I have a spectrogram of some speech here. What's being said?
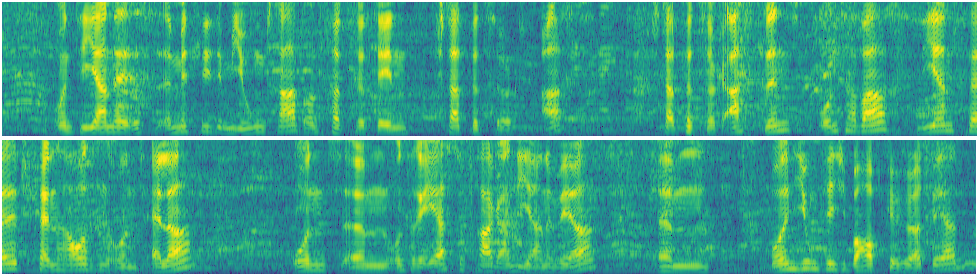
Und die Janne ist äh, Mitglied im Jugendrat und vertritt den Stadtbezirk 8. Stadtbezirk 8 sind Unterbach, Lierenfeld, Fennhausen und Eller. Und ähm, unsere erste Frage an die Janne wäre, ähm, wollen Jugendliche überhaupt gehört werden?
